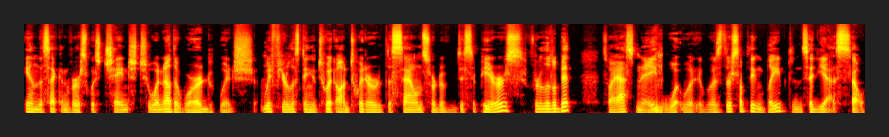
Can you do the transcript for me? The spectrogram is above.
in the second verse was changed to another word, which if you're listening to it on Twitter, the sound sort of disappears for a little bit. So I asked Nate, Mhm. what, what was there something bleeped, and said yes. So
